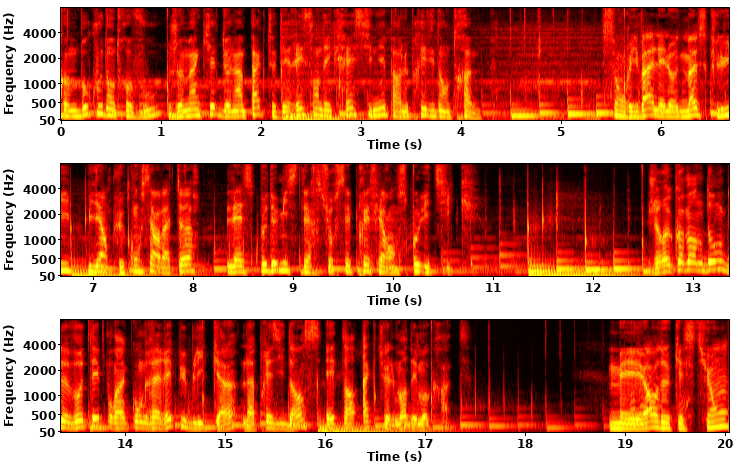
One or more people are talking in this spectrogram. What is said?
Comme beaucoup d'entre vous, je m'inquiète de l'impact des récents décrets signés par le président Trump. Son rival Elon Musk, lui, bien plus conservateur, laisse peu de mystère sur ses préférences politiques. Je recommande donc de voter pour un congrès républicain, la présidence étant actuellement démocrate. Mais hors de question,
